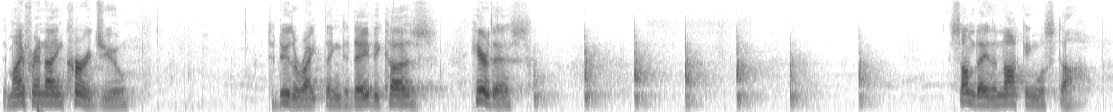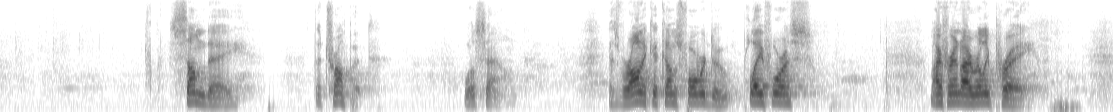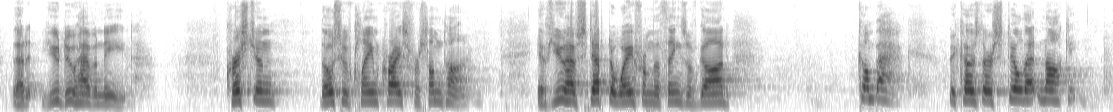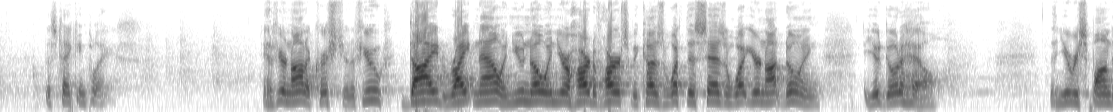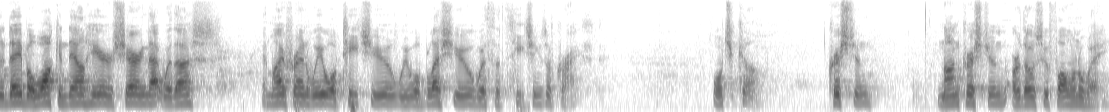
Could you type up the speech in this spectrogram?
Then, my friend, I encourage you to do the right thing today because, hear this. Someday the knocking will stop. Someday the trumpet will sound. As Veronica comes forward to play for us, my friend, I really pray that you do have a need. Christian, those who've claimed Christ for some time, if you have stepped away from the things of God, come back because there's still that knocking that's taking place. And if you're not a Christian, if you died right now and you know in your heart of hearts because what this says and what you're not doing, you'd go to hell, then you respond today by walking down here, sharing that with us. And my friend, we will teach you, we will bless you with the teachings of Christ. Won't you come? Christian, non Christian, or those who've fallen away.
